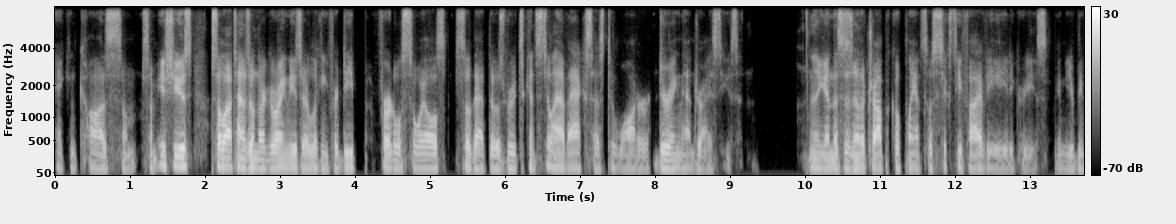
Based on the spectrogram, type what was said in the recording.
and can cause some some issues. So a lot of times when they're growing these, they're looking for deep, fertile soils so that those roots can still have access to water during that dry season. And again, this is another tropical plant, so 65 to 80 degrees. And you'd be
